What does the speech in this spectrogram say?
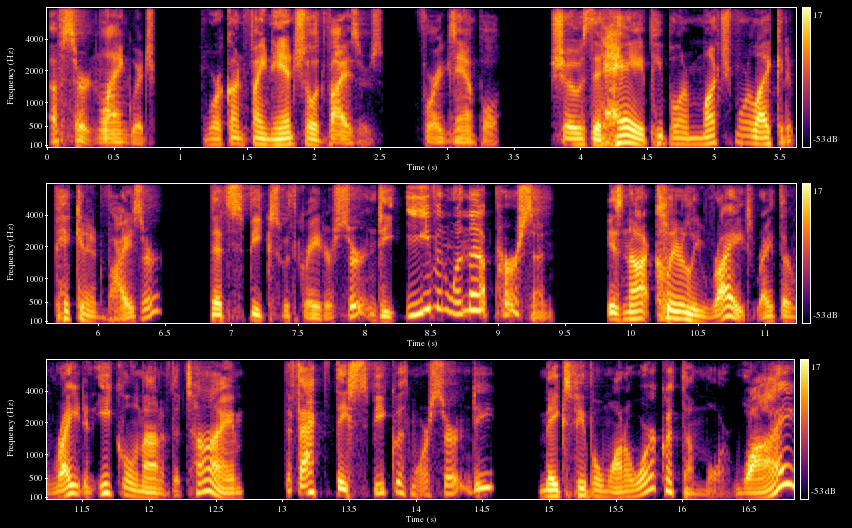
of certain language. Work on financial advisors, for example, shows that, hey, people are much more likely to pick an advisor that speaks with greater certainty, even when that person is not clearly right, right? They're right an equal amount of the time. The fact that they speak with more certainty makes people want to work with them more. Why?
